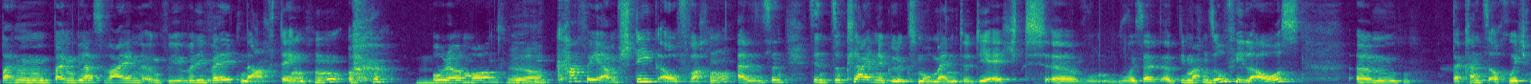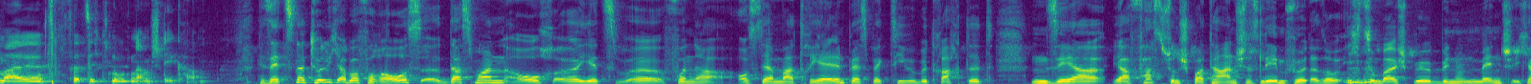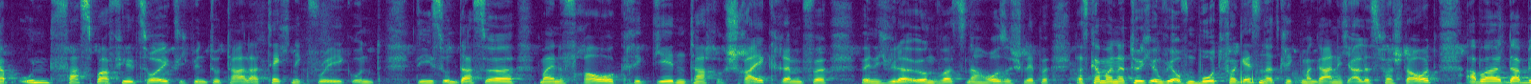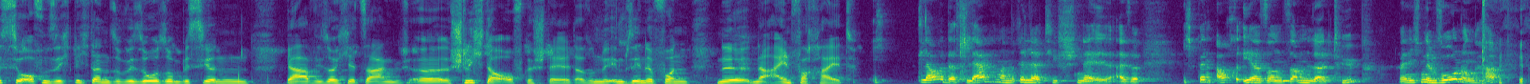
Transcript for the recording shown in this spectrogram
beim, beim Glas Wein irgendwie über die Welt nachdenken oder morgens mit Ja. einem Kaffee am Steg aufwachen. Also es sind, sind so kleine Glücksmomente, die echt, äh, wo wo ich sage, die machen so viel aus. Ähm, da kannst du auch ruhig mal 40 Knoten am Steg haben. Setzt natürlich aber voraus, äh, dass man auch äh, jetzt äh, von der, aus der materiellen Perspektive betrachtet ein sehr, ja, fast schon spartanisches Leben führt. Also ich zum Beispiel bin ein Mensch, ich habe unfassbar viel Zeugs, ich bin totaler Technikfreak und dies und das. Meine Frau kriegt jeden Tag Schreikrämpfe, wenn ich wieder irgendwas nach Hause schleppe. Das kann man natürlich irgendwie auf dem Boot vergessen, das kriegt man gar nicht alles verstaut. Aber da bist du offensichtlich dann sowieso so ein bisschen, ja, wie soll ich jetzt sagen, äh, schlichter aufgestellt. Also ne- im Sinne von eine eine Einfachheit. Ich glaube, das lernt man relativ schnell. Also ich bin auch eher so ein Sammlertyp. Wenn ich eine Wohnung habe,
